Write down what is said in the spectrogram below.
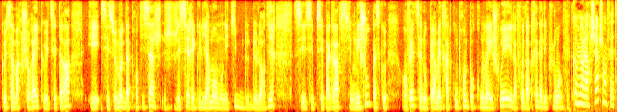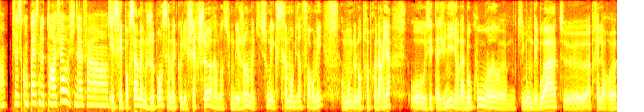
que ça marcherait, que etc. Et c'est ce mode d'apprentissage. J'essaie régulièrement à mon équipe de, leur dire c'est pas grave si on échoue parce que en fait ça nous permettra de comprendre pourquoi on a échoué et la fois d'après d'aller plus loin. Comme dans la recherche en fait. Hein. C'est ce qu'on passe notre temps à faire au final. Enfin... Et c'est pour ça même que je pense que les chercheurs sont des gens qui sont extrêmement bien formés au monde de l'entrepreneuriat. Aux États-Unis, il y en a beaucoup hein, euh, qui montent des boîtes euh, après leur, euh,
